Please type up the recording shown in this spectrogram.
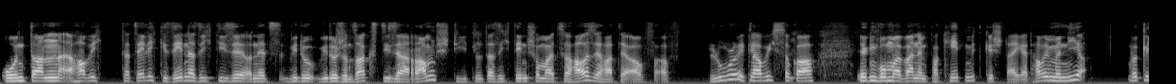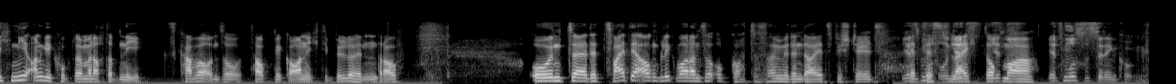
und dann habe ich tatsächlich gesehen, dass ich diese, und jetzt, wie du, wie du schon sagst, dieser Ramsch-Titel, dass ich den schon mal zu Hause hatte auf, auf Blu-ray, glaube ich sogar, irgendwo mal bei einem Paket mitgesteigert. Habe ich mir nie, wirklich nie angeguckt, weil ich mir gedacht habe, nee, das Cover und so taugt mir gar nicht, die Bilder hinten drauf. Und äh, der zweite Augenblick war dann so, oh Gott, was haben wir denn da jetzt bestellt? Jetzt Hätte es vielleicht jetzt, doch jetzt, mal. Jetzt musstest du den gucken.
